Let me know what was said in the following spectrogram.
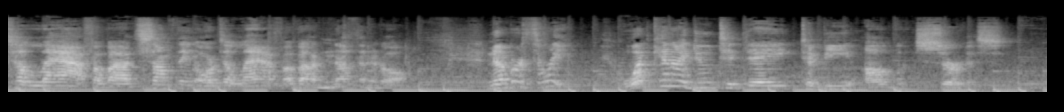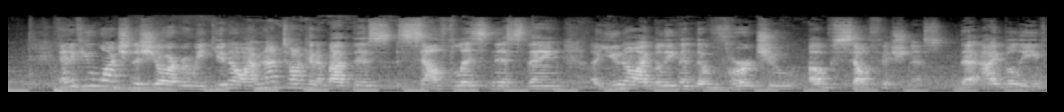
to laugh about something or to laugh about nothing at all. Number three, what can I do today to be of service? And if you watch the show every week, you know I'm not talking about this selflessness thing. Uh, you know I believe in the virtue of selfishness. That I believe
